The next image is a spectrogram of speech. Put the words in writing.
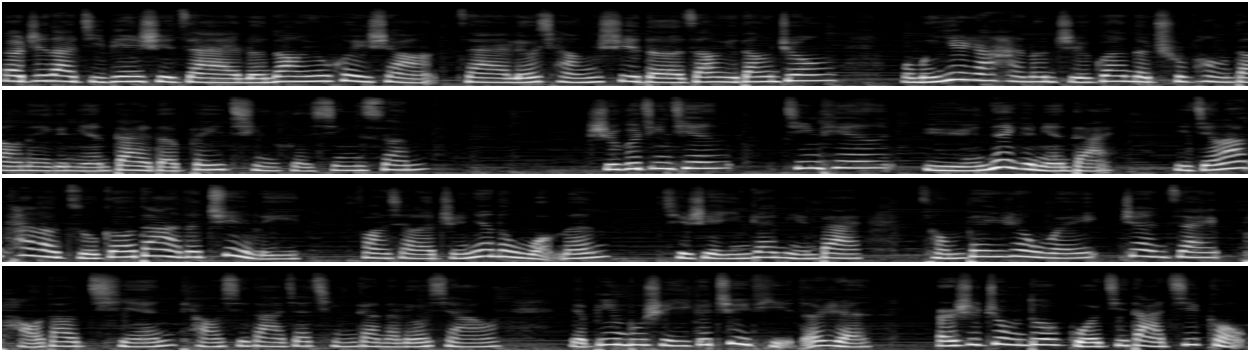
要知道，即便是在伦敦奥运会上，在刘强式的遭遇当中，我们依然还能直观地触碰到那个年代的悲情和心酸。时过境迁，今天与那个年代。已经拉开了足够大的距离，放下了执念的我们，其实也应该明白，曾被认为站在跑道前调戏大家情感的刘翔，也并不是一个具体的人，而是众多国际大机构、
